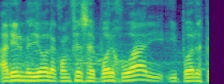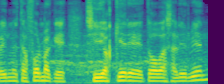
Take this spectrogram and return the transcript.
Ariel me dio la confianza de poder jugar y, poder despedirme de esta forma que si Dios quiere todo va a salir bien.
